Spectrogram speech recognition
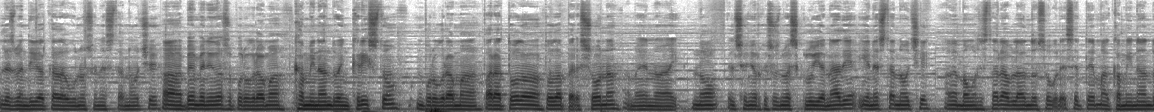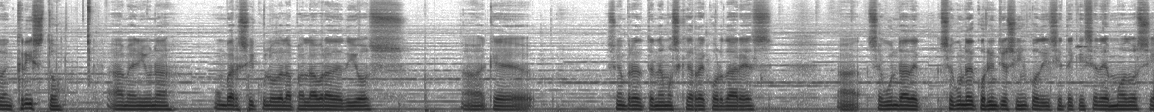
les bendiga a cada uno en esta noche. Ah, bienvenido a su programa Caminando en Cristo, un programa para toda, toda persona. Amén. No, hay, no, el Señor Jesús no excluye a nadie. Y en esta noche amén, vamos a estar hablando sobre ese tema, Caminando en Cristo. Amén. Y una, un versículo de la palabra de Dios ah, que siempre tenemos que recordar es segunda, de, segunda de Corintios 5, 17 que dice de modo si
